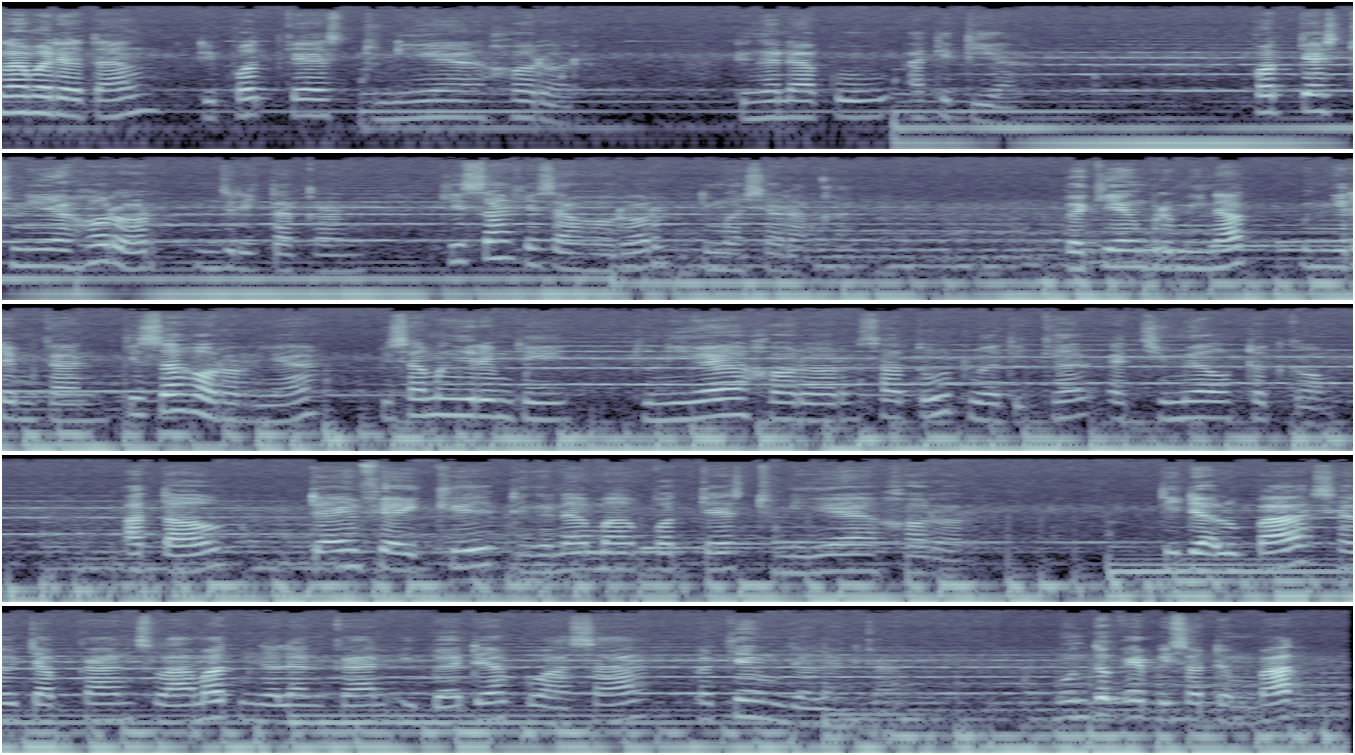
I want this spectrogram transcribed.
Selamat datang di podcast Dunia Horor dengan aku Aditya. Podcast Dunia Horor menceritakan kisah-kisah horor di masyarakat. Bagi yang berminat mengirimkan kisah horornya bisa mengirim di dunia horor 123 at gmail.com atau DM via IG dengan nama podcast Dunia Horor. Tidak lupa saya ucapkan selamat menjalankan ibadah puasa bagi yang menjalankan. Untuk episode 4,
